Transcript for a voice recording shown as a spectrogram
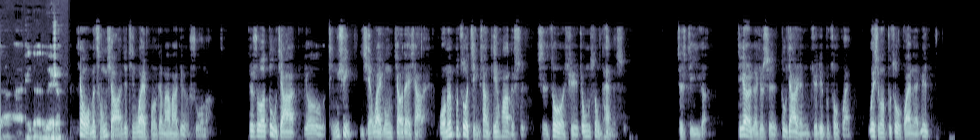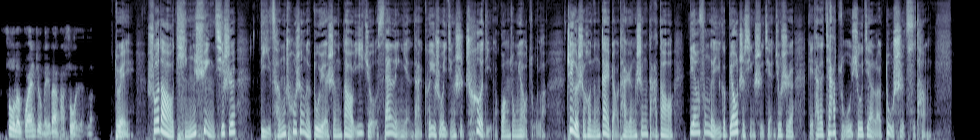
这个杜月笙，像我们从小啊就听外婆跟妈妈就有说嘛，就是说杜家有庭训，以前外公交代下来，我们不做锦上添花的事，只做雪中送炭的事，这是第一个。第二个就是杜家人绝对不做官，为什么不做官呢？因为做了官就没办法做人了。对，说到庭训，其实。底层出生的杜月笙，到一九三零年代，可以说已经是彻底的光宗耀祖了。这个时候，能代表他人生达到巅峰的一个标志性事件，就是给他的家族修建了杜氏祠堂。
